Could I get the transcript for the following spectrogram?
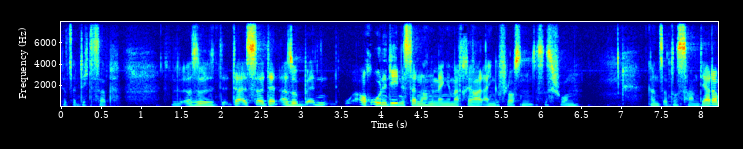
Letztendlich deshalb. Also da ist, äh, also auch ohne den ist da noch eine Menge Material eingeflossen. Das ist schon Ganz interessant. Ja, da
